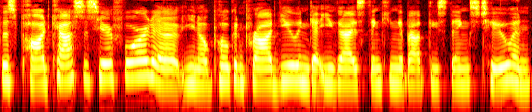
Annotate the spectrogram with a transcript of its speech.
this podcast is here for to you know poke and prod you and get you guys thinking about these things too and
